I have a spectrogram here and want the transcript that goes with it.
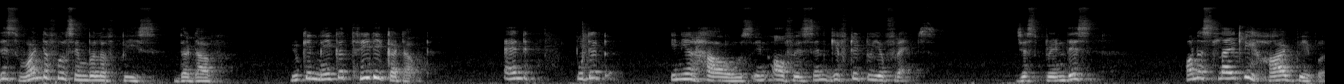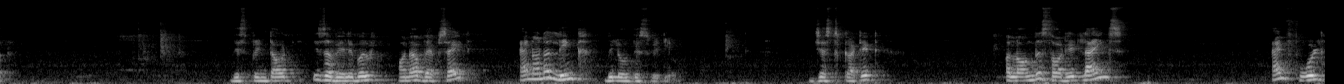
This wonderful symbol of peace, the dove, you can make a 3D cutout and put it in your house, in office and gift it to your friends. Just print this on a slightly hard paper. This printout is available on our website and on a link below this video. Just cut it along the solid lines and fold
